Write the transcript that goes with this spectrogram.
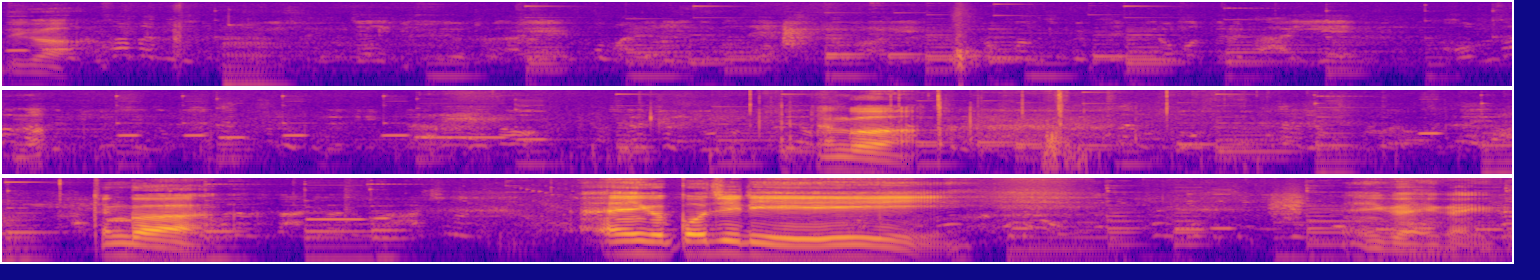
네가 엄마? 짱구 짱구 아이고 꼬질이. 아이고 아이고 아이고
